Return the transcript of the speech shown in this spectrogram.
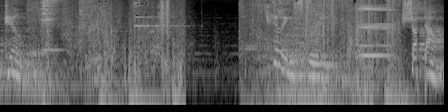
Double kill. Killing spree. Shut down.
